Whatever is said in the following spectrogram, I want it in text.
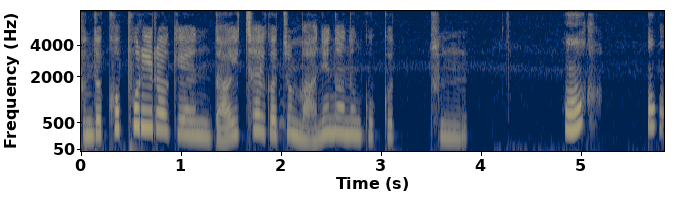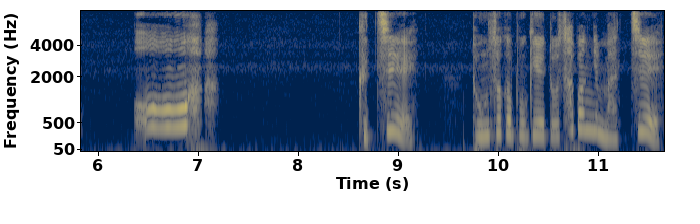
근데 커플이라기엔 나이 차이가 좀 많이 나는 것 같은... 어? 어? 어? 그치? 동서가 보기에도 서방님 맞지?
